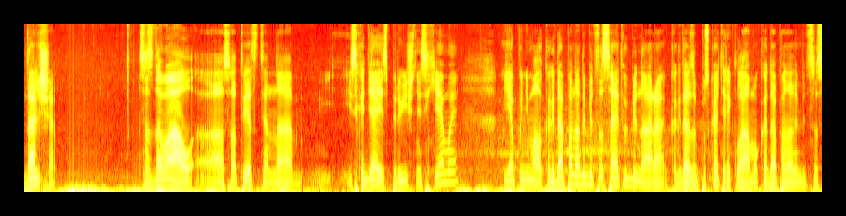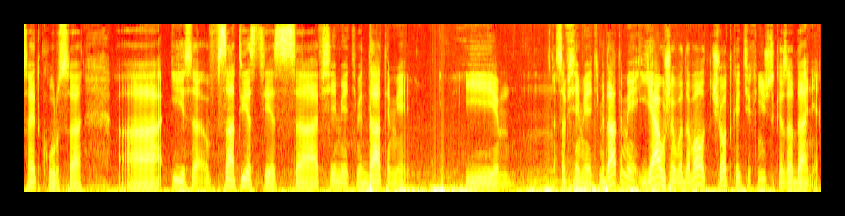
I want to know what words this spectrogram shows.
Дальше. Создавал, а, соответственно, исходя из первичной схемы, я понимал, когда понадобится сайт вебинара, когда запускать рекламу, когда понадобится сайт курса. А, и в соответствии с всеми этими датами и со всеми этими датами, я уже выдавал четкое техническое задание.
